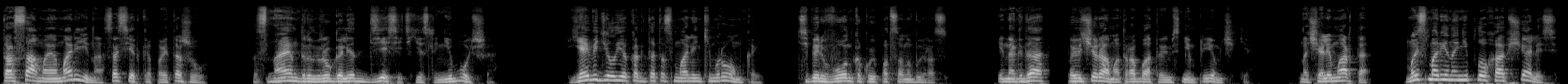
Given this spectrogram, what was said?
Та самая Марина, соседка по этажу. Знаем друг друга лет десять, если не больше. Я видел ее когда-то с маленьким Ромкой. Теперь вон какой пацан вырос. Иногда по вечерам отрабатываем с ним приемчики. В начале марта мы с Мариной неплохо общались,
